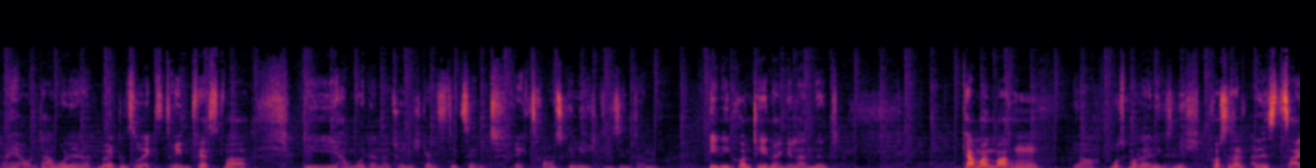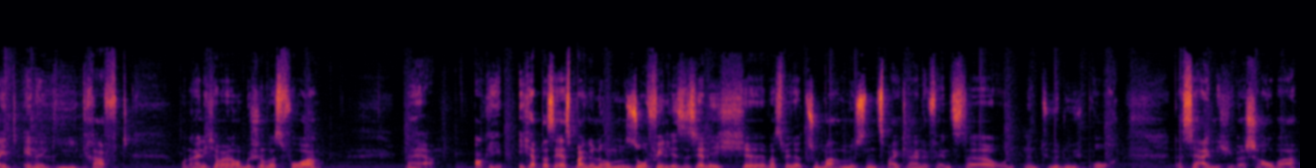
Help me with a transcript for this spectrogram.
Naja, und da, wo der Mörtel so extrem fest war, die haben wir dann natürlich ganz dezent rechts rausgelegt. Die sind dann in den Container gelandet. Kann man machen, ja, muss man allerdings nicht. Kostet halt alles Zeit, Energie, Kraft. Und eigentlich haben wir noch ein bisschen was vor. Naja, okay. Ich habe das erstmal genommen. So viel ist es ja nicht, äh, was wir dazu machen müssen. Zwei kleine Fenster und einen Türdurchbruch. Das ist ja eigentlich überschaubar.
